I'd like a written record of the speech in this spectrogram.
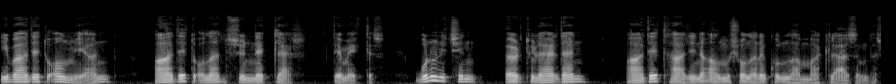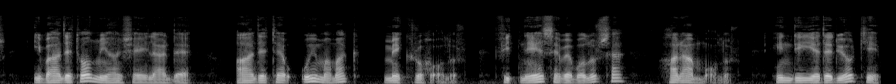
ibadet olmayan, adet olan sünnetler demektir. Bunun için örtülerden adet halini almış olanı kullanmak lazımdır. İbadet olmayan şeylerde adete uymamak mekruh olur. Fitneye sebep olursa haram olur. Hindiye'de diyor ki,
